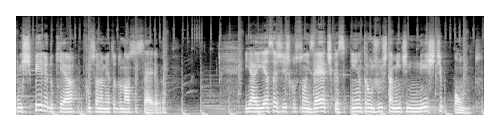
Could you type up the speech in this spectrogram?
um espelho do que é o funcionamento do nosso cérebro. E aí essas discussões éticas entram justamente neste ponto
